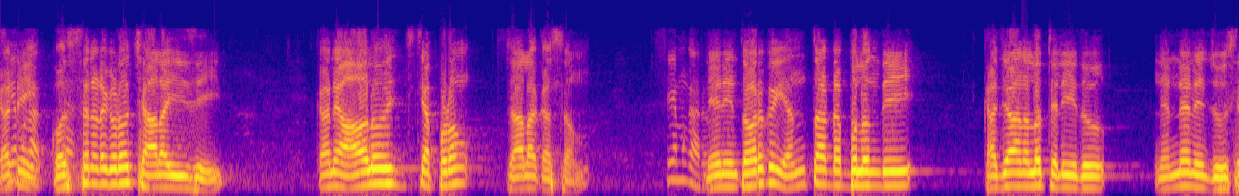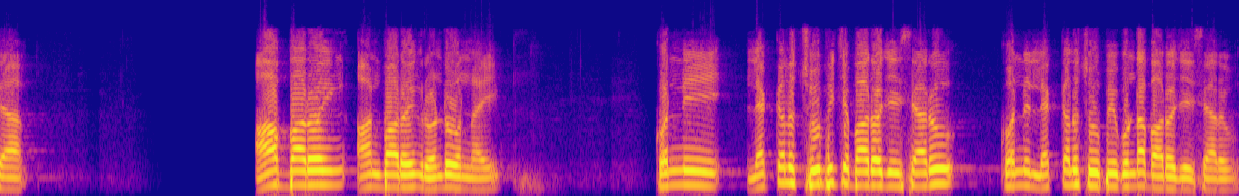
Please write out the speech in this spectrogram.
కాబట్టి క్వశ్చన్ అడగడం చాలా ఈజీ కానీ ఆలోచించి చెప్పడం చాలా కష్టం. నేను ఇంతవరకు ఎంత డబ్బులుంది ఖజానాలో తెలియదు నిన్నే నేను చూసా ఆఫ్ బారోయింగ్ ఆన్ బారోయింగ్ రెండు ఉన్నాయి. కొన్ని లెక్కలు చూపించి బారో చేశారు కొన్ని లెక్కలు చూపించకుండా బారో చేశారు.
